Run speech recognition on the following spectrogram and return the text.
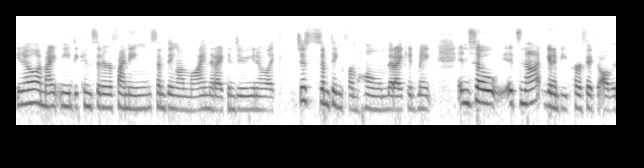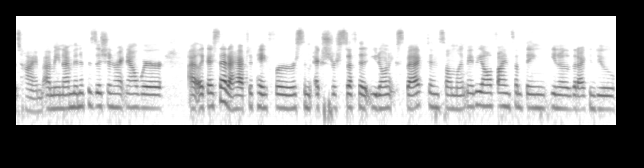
you know, I might need to consider finding something online that I can do. You know, like just something from home that I could make. And so it's not going to be perfect all the time. I mean, I'm in a position right now where I, like I said, I have to pay for some extra stuff that you don't expect. And so I'm like, maybe I'll find something, you know, that I can do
